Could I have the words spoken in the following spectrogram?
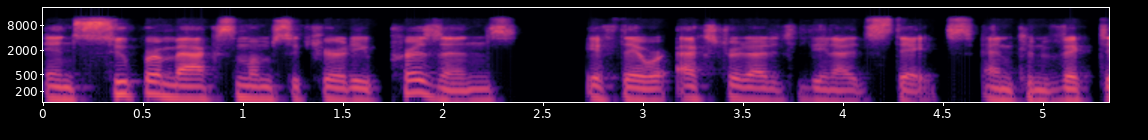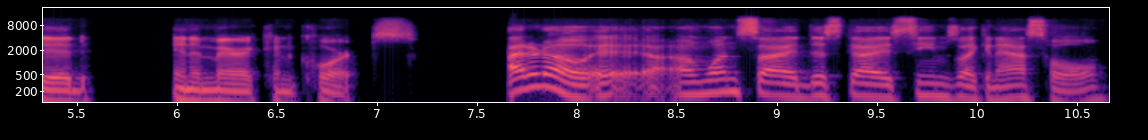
in super maximum security prisons if they were extradited to the United States and convicted in American courts. I don't know. eh, On one side, this guy seems like an asshole.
